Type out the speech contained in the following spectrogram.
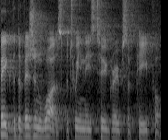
big the division was between these two groups of people.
